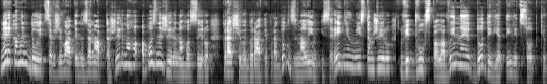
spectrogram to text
Не рекомендується вживати занадто жирного або знежиреного сиру. Краще вибирати продукт з малим і середнім вмістом жиру від 2,5 до 9%.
